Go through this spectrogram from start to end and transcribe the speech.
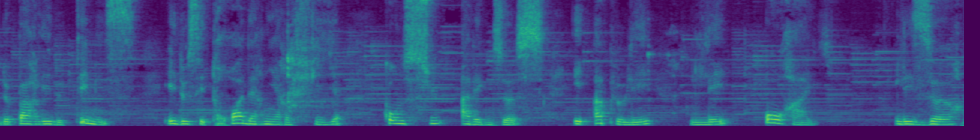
de parler de Thémis et de ses trois dernières filles conçues avec Zeus et appelées les Orailles, les heures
